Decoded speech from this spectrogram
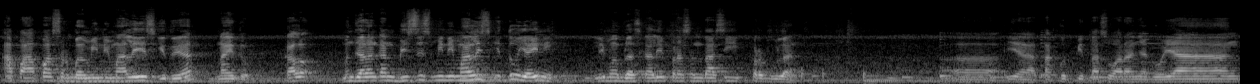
Apa-apa serba minimalis gitu ya. Nah itu. Kalau menjalankan bisnis minimalis itu ya ini 15 kali presentasi per bulan. Uh, ya takut pita suaranya goyang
